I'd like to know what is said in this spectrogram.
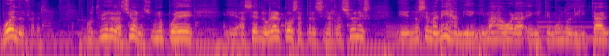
bueno el fracaso. Construir relaciones. Uno puede eh, hacer, lograr cosas, pero si las relaciones eh, no se manejan bien, y más ahora en este mundo digital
